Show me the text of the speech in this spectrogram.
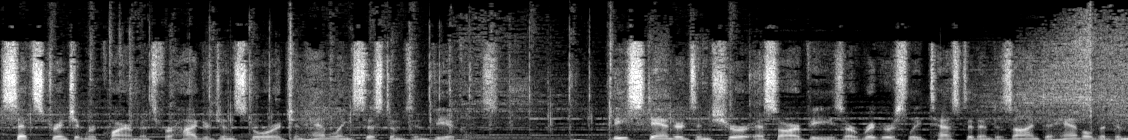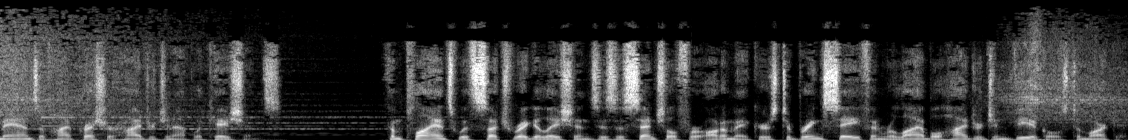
set stringent requirements for hydrogen storage and handling systems in vehicles. These standards ensure SRVs are rigorously tested and designed to handle the demands of high pressure hydrogen applications. Compliance with such regulations is essential for automakers to bring safe and reliable hydrogen vehicles to market.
